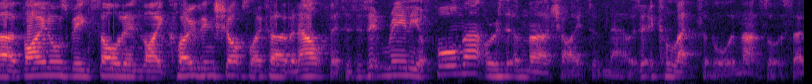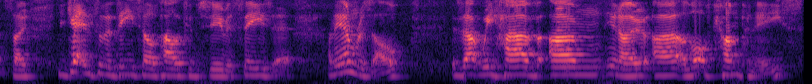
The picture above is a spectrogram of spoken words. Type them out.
uh, vinyls being sold in like clothing shops like Urban Outfitters, is it really a format or is it a merch item now? Is it a collectible in that sort of sense? So you get into the detail of how the consumer sees it, and the end result is that we have, um, you know, uh, a lot of companies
